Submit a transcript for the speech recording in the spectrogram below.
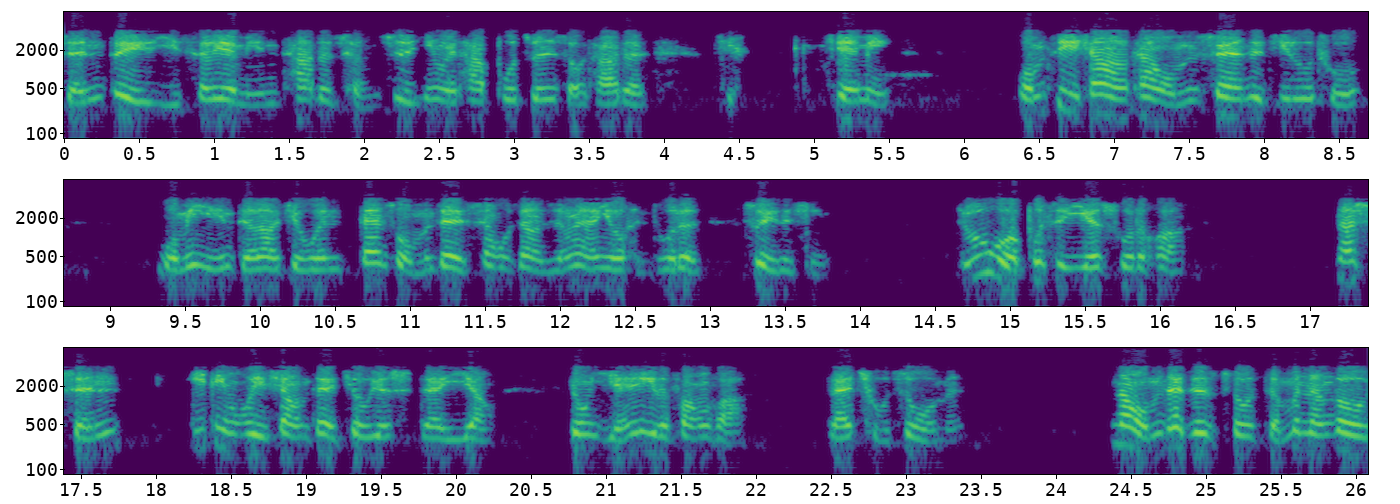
神对以色列民他的惩治，因为他不遵守他的诫诫命。我们自己想想看，我们虽然是基督徒。我们已经得到救恩，但是我们在生活上仍然有很多的罪的情。如果不是耶稣的话，那神一定会像在旧约时代一样，用严厉的方法来处置我们。那我们在这时候怎么能够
